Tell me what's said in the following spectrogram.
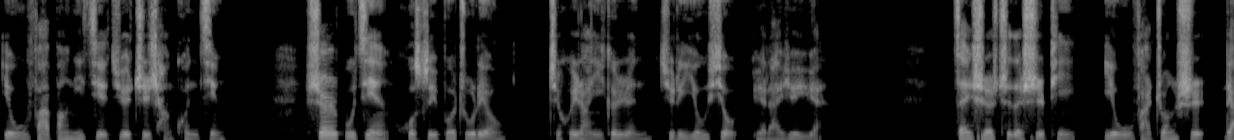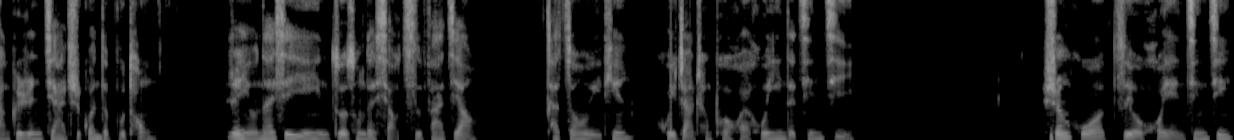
也无法帮你解决职场困境。视而不见或随波逐流，只会让一个人距离优秀越来越远。再奢侈的饰品也无法装饰两个人价值观的不同。任由那些隐隐作痛的小刺发酵，它总有一天会长成破坏婚姻的荆棘。生活自有火眼金睛，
